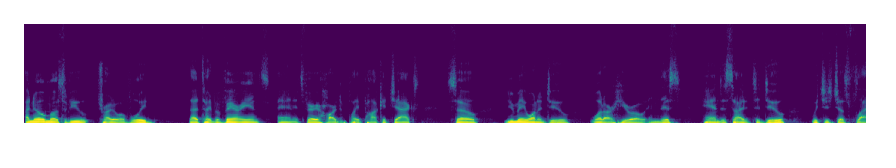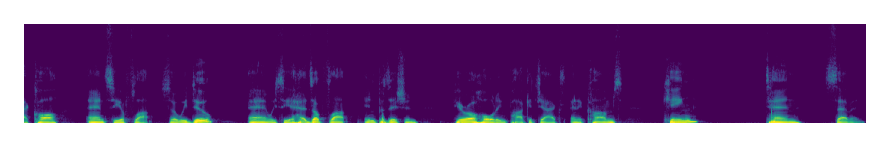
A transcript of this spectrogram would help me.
I know most of you try to avoid that type of variance, and it's very hard to play pocket jacks. So you may want to do what our hero in this hand decided to do, which is just flat call and see a flop. So we do, and we see a heads up flop in position, hero holding pocket jacks, and it comes king, 10, 7,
